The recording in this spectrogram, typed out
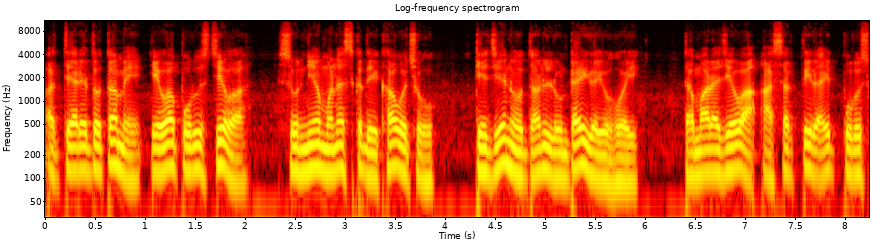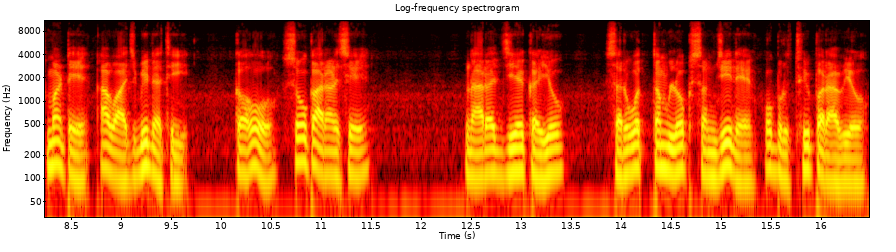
અત્યારે તો તમે એવા પુરુષ જેવા શૂન્ય મનસ્ક દેખાવો છો કે જેનું ધન લૂંટાઈ ગયું હોય. તમારા જેવા આસક્તિ રહિત પુરુષ માટે આ વાજબી નથી. કહો, શું કારણ છે? નારદજીએ કહ્યું, સર્વોત્તમ લોક સમજીને હું પૃથ્વી પર આવ્યો.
